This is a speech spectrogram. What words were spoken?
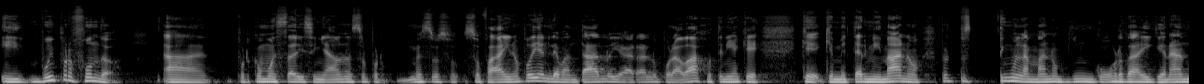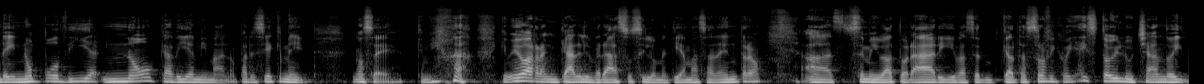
y muy profundo. Uh, por cómo está diseñado nuestro, nuestro sofá y no podían levantarlo y agarrarlo por abajo, tenía que, que, que meter mi mano, pero pues tengo la mano bien gorda y grande y no podía, no cabía mi mano. Parecía que me, no sé, que me iba, que me iba a arrancar el brazo si lo metía más adentro. Ah, se me iba a atorar y iba a ser catastrófico. Y ahí estoy luchando y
